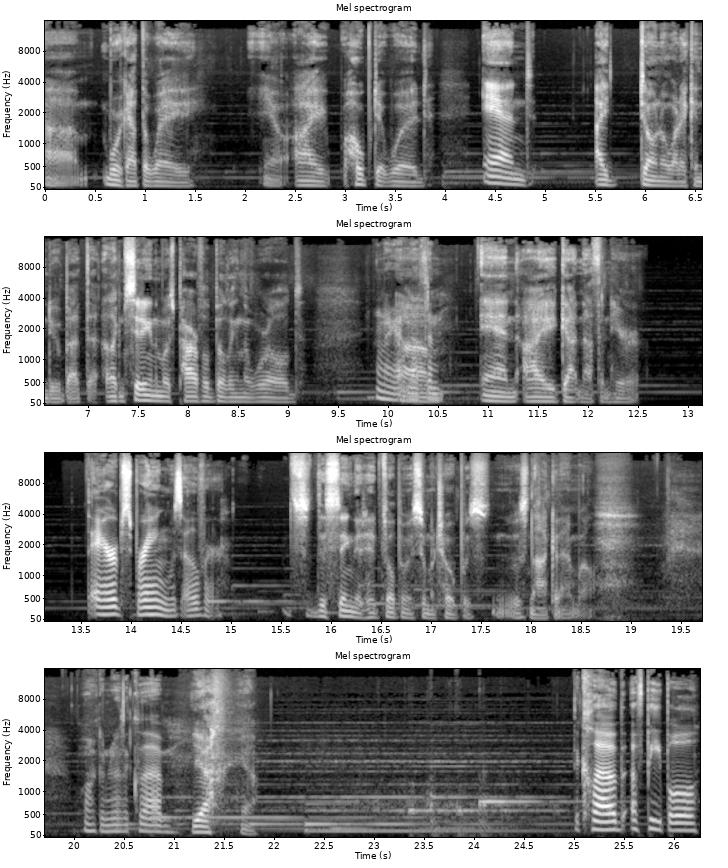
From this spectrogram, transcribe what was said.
um, work out the way you know I hoped it would, and I don't know what I can do about that. Like I'm sitting in the most powerful building in the world. And I got um, nothing. And I got nothing here. The Arab Spring was over. This, thing that had filled me with so much hope was was not going to end well. Welcome to the club. Yeah, yeah. The club of people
